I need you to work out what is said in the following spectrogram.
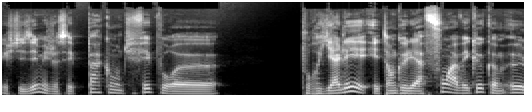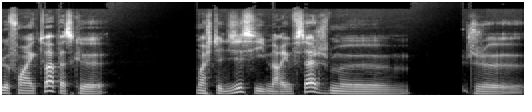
Et je te disais, mais je sais pas comment tu fais pour, euh, pour y aller et t'engueuler à fond avec eux comme eux le font avec toi. Parce que moi, je te disais, s'il m'arrive ça, je me. Je.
